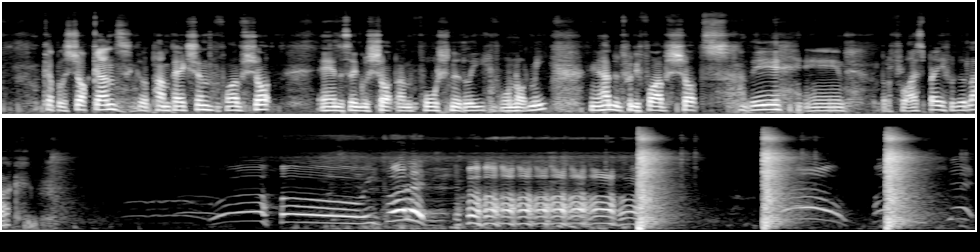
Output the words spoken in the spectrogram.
A couple of shotguns, got a pump action, five shot, and a single shot, unfortunately, or not me. 125 shots there, and a bit of fly spray for good luck. Whoa, he got it. oh, holy shit.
